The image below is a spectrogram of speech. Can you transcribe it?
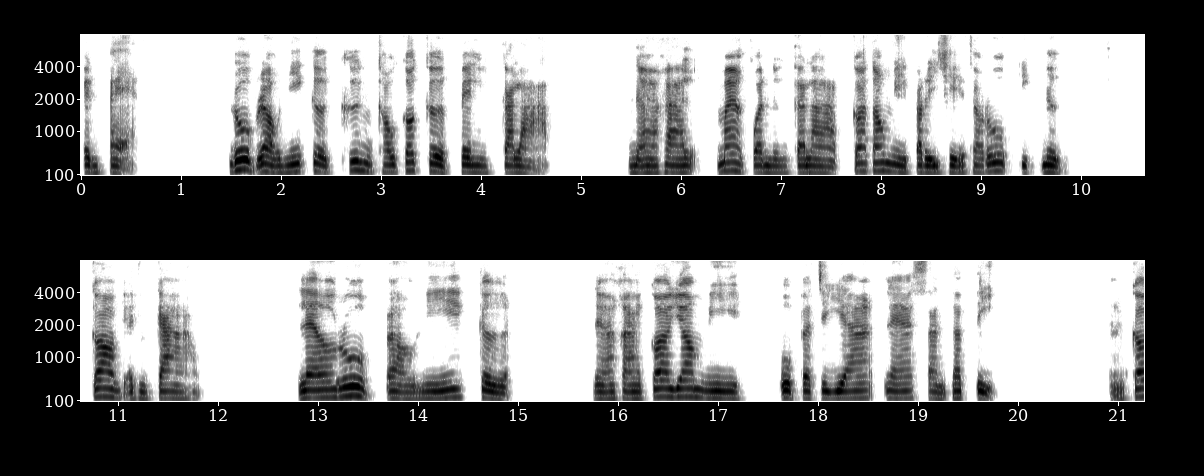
เป็นแปดรูปเหล่านี้เกิดขึ้นเขาก็เกิดเป็นกลาบนะคะ มากกว่าหนึ่งกลาบก็ต้องมีปริเฉทรูปอีกหนึ่งก็เป็นเก้าแล้วรูปเหล่านี้เกิดนะคะก็ย่อมมีอุปจจยะและสันตติ ก็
